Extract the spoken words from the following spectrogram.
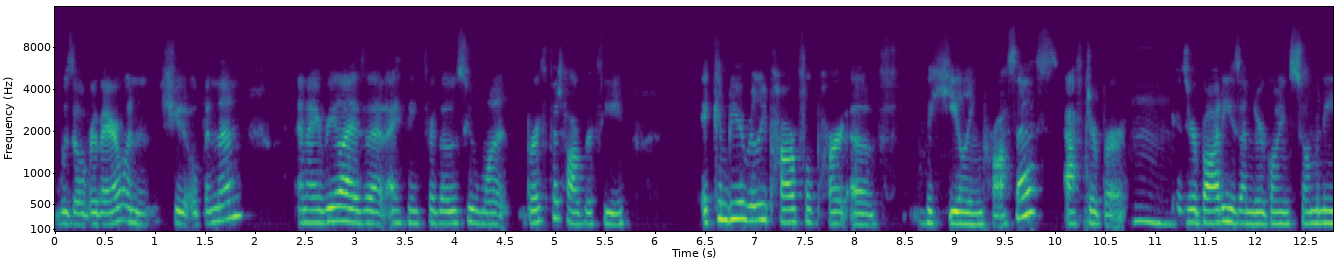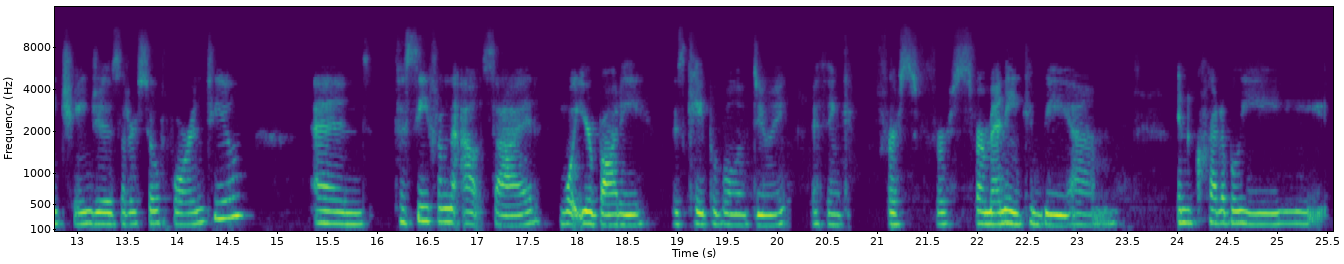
was over there when she opened them and i realized that i think for those who want birth photography it can be a really powerful part of the healing process after birth mm. because your body is undergoing so many changes that are so foreign to you and to see from the outside what your body is capable of doing i think for for for many can be um, incredibly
